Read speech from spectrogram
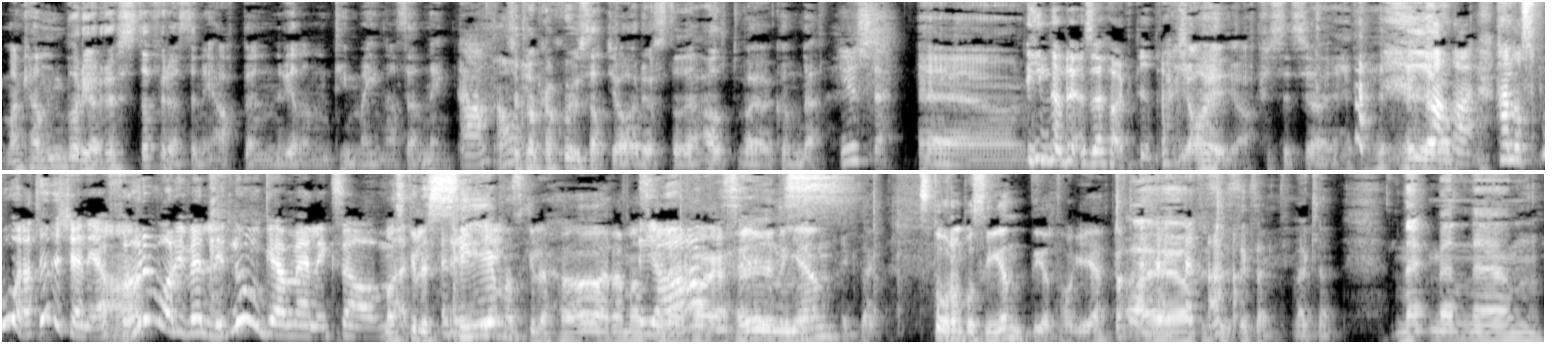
man kan börja rösta förresten i appen redan en timme innan sändning. Ja. Så klockan sju satt jag och röstade allt vad jag kunde. just det. Eh, Innan du ens har hört bidrag. ja, ja, ja, precis. Jag he- he- Han har, han har spårat lite känner jag. Ja. Förr var det väldigt noga med liksom... Man skulle se, man skulle höra, man skulle Ja, höra precis. höjningen. Exakt. Står de på scen, deltagarhjärta. Ja, ja, ja, precis. Exakt. Verkligen. Nej, men... ehm,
